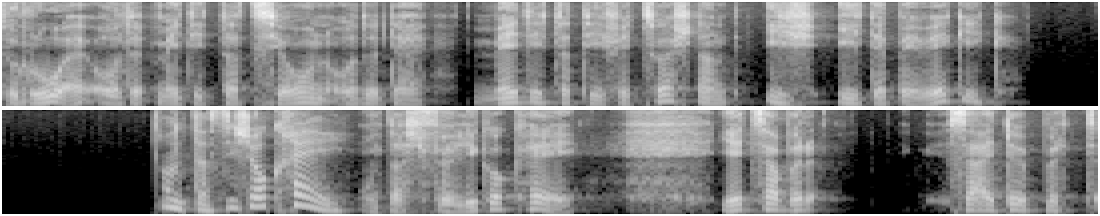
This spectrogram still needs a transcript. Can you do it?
die Ruhe oder die Meditation oder der meditative Zustand ist in der Bewegung. Und das ist okay. Und das ist völlig okay. Jetzt aber sagt jemand,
